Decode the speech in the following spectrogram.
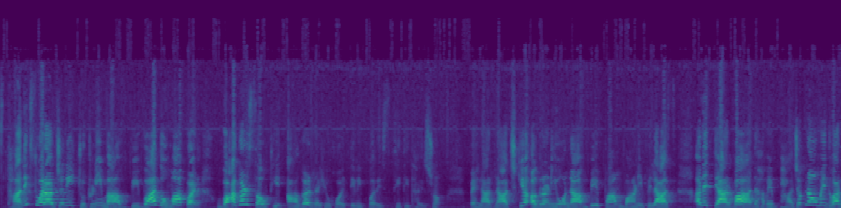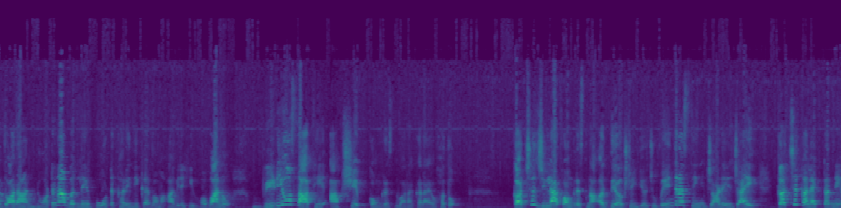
સ્થાનિક સ્વરાજ્યની ચૂંટણીમાં વિવાદોમાં પણ વાગડ સૌથી આગળ રહ્યું હોય તેવી પરિસ્થિતિ થઈ છે. પહેલા રાજકીય અગ્રણીઓના બેફામ વાણી વિલાસ અને ત્યારબાદ હવે ભાજપના ઉમેદવાર દ્વારા નોટના બદલે વોટ ખરીદી કરવામાં આવી રહી હોવાનો વીડિયો સાથે આક્ષેપ કોંગ્રેસ દ્વારા કરાયો હતો. કચ્છ જિલ્લા કોંગ્રેસના અધ્યક્ષ યજુવેન્દ્રસિંહ જાડેજાએ કચ્છ કલેક્ટરને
